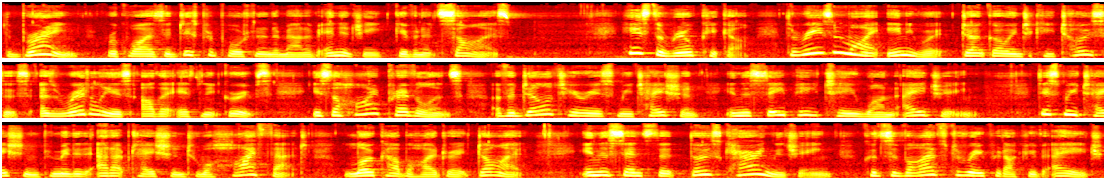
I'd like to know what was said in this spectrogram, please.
the brain requires a disproportionate amount of energy given its size. Here's the real kicker. The reason why Inuit don't go into ketosis as readily as other ethnic groups is the high prevalence of a deleterious mutation in the CPT1A gene. This mutation permitted adaptation to a high fat, low carbohydrate diet in the sense that those carrying the gene could survive to reproductive age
